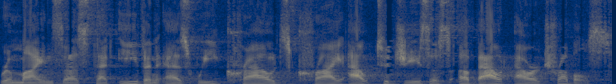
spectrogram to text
reminds us that even as we crowds cry out to Jesus about our troubles,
